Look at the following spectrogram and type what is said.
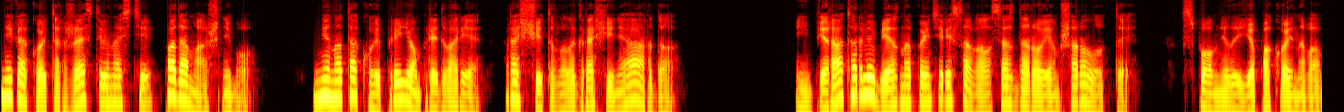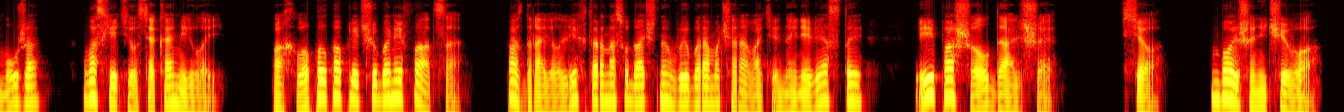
Никакой торжественности по-домашнему. Не на такой прием при дворе рассчитывала графиня Ардо. Император любезно поинтересовался здоровьем Шарлотты, вспомнил ее покойного мужа, восхитился Камилой, похлопал по плечу Бонифаца, поздравил Лихтерна с удачным выбором очаровательной невесты и пошел дальше. Все, больше ничего.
